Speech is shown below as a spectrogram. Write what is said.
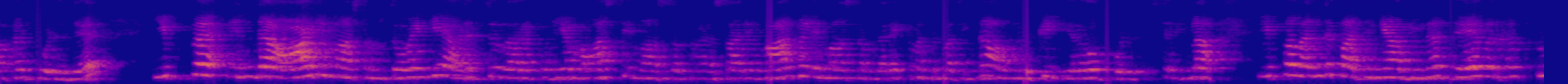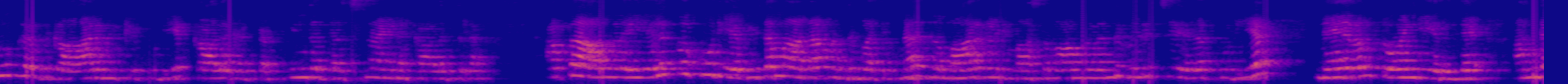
பகல் பொழுது இப்ப இந்த ஆடி மாசம் துவங்கி அடுத்து வரக்கூடிய மாசி மாசம் சாரி மார்கழி மாசம் வரைக்கும் வந்து பாத்தீங்கன்னா அவங்களுக்கு இரவு பொழுது சரிங்களா? இப்ப வந்து பாத்தீங்க அப்படின்னா தேவர்கள் தூங்குறதுக்கு ஆரம்பிக்கக்கூடிய காலகட்டம் இந்த தட்சிணாயன காலத்துல. அப்ப அவங்களை எழுப்பக்கூடிய விதமா தான் வந்து பாத்தீங்கன்னா இந்த மார்கழி மாசம் அவங்க வந்து விழிச்சு எழக்கூடிய நேரம் துவங்கி இருந்து அந்த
